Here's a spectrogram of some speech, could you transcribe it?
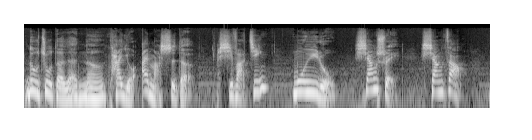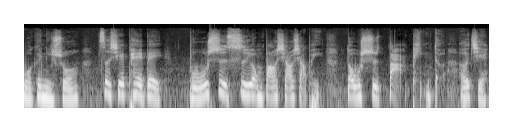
入住的人呢，他有爱马仕的洗发精、沐浴乳、香水、香皂。我跟你说，这些配备。不是试用包小小瓶，都是大瓶的，而且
